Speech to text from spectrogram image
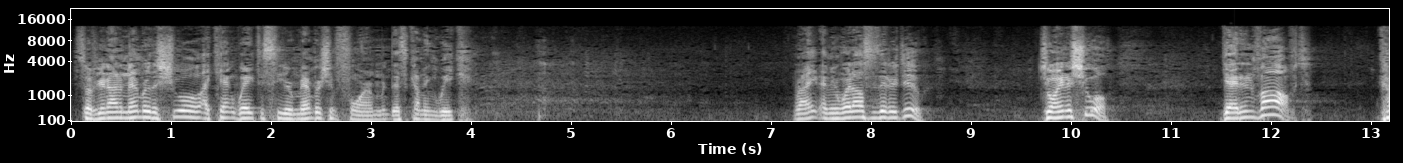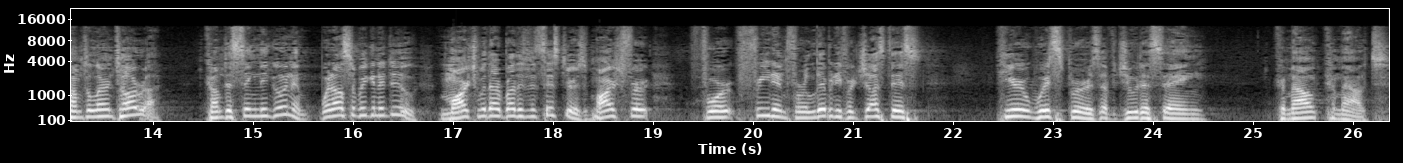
So if you're not a member of the shul, I can't wait to see your membership form this coming week. Right? I mean, what else is there to do? Join a shul. Get involved. Come to learn Torah. Come to sing Nigunim. What else are we going to do? March with our brothers and sisters. March for, for freedom, for liberty, for justice. Hear whispers of Judah saying, Come out, come out,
